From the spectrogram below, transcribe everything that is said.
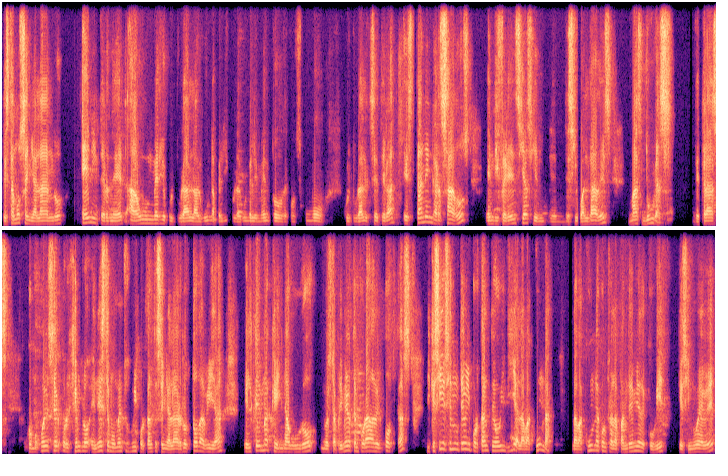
que estamos señalando en Internet a un medio cultural, a alguna película, algún elemento de consumo cultural, etcétera, están engarzados en diferencias y en desigualdades más duras detrás como puede ser, por ejemplo, en este momento es muy importante señalarlo todavía, el tema que inauguró nuestra primera temporada del podcast y que sigue siendo un tema importante hoy día, la vacuna, la vacuna contra la pandemia de COVID-19,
